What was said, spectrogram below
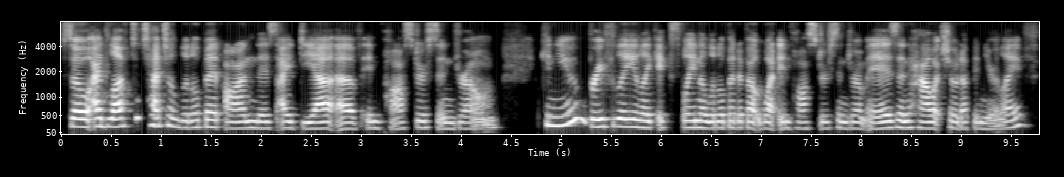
So I'd love to touch a little bit on this idea of imposter syndrome. Can you briefly like explain a little bit about what imposter syndrome is and how it showed up in your life?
